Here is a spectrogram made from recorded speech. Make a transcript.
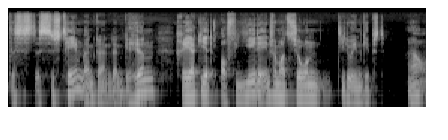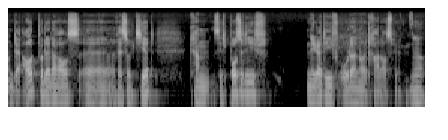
das ist das System, dein, dein Gehirn reagiert auf jede Information, die du ihm gibst. Ja, und der Output, der daraus äh, resultiert, kann sich positiv, negativ oder neutral auswirken. Ja,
